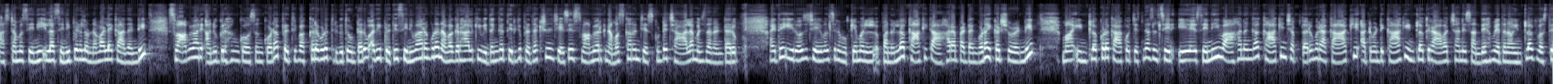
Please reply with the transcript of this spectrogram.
అష్టమ శని ఇలా శని పీడలు ఉన్నవాళ్ళే కాదండి. స్వామివారి అనుగ్రహం కోసం కూడా ప్రతి ఒక్కరు కూడా తిరుగుతూ ఉంటారు. అది ప్రతి శనివారం కూడా నవగ్రహాలకి ఈ విధంగా తిరిగి ప్రదక్షిణ చేసి స్వామివారికి నమస్కారం చేసుకుంటే చాలా మంచిదని అంటారు. అయితే ఈరోజు చేయవలసిన ముఖ్యమైన పనుల్లో కాకి ఆహారం పడ్డం కూడా ఇక్కడ చూడండి. మా ఇంట్లో కూడా కాకి వచ్చేసింది. అసలు శని ఏ శని వాహనంగా కాకిని చెప్తారు. మరి ఆ కాకి అటువంటి కాకి ఇంట్లోకి రావచ్చా అనే సందేహం ఏదైనా ఇంట్లోకి వస్తే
